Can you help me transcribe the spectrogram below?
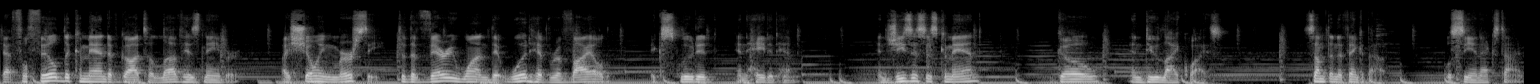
that fulfilled the command of God to love his neighbor by showing mercy to the very one that would have reviled excluded, and hated him. And Jesus' command go and do likewise. Something to think about. We'll see you next time.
